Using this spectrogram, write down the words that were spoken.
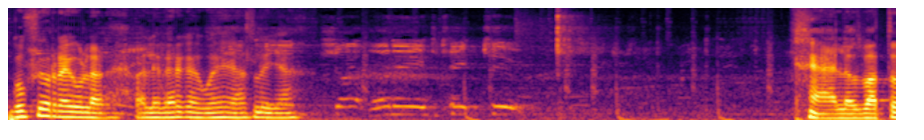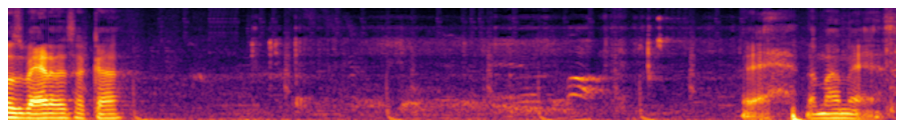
Goofy o regular. Vale verga, güey, hazlo ya. Los vatos verdes acá. Eh, no mames.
